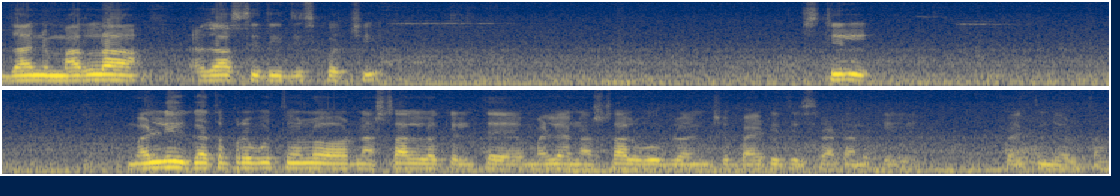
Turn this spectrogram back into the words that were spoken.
దాన్ని మరలా యథాస్థితికి తీసుకొచ్చి స్టిల్ మళ్ళీ గత ప్రభుత్వంలో నష్టాల్లోకి వెళ్తే మళ్ళీ ఆ నష్టాలు ఊబిలో నుంచి బయటికి తీసుకురావడానికి ప్రయత్నం జరుగుతాం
